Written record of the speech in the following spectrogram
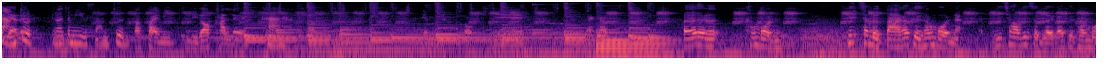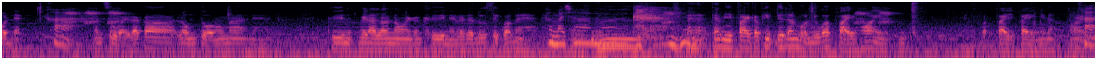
ปลั๊กไฟเยอะแยะ3จุด เลยเราจะมีอยู่ 3 จุดปลั๊กไฟมีมีรอบคันเลยค่ะ เยี่ยมโอเคนะครับ เออข้างบนที่สะดุดตาก็คือข้างบนน่ะ ที่ชอบที่สุดเลยก็คือข้างบนเนี่ย ค่ะ มันสวยแล้วก็ลงตัวมากๆนะฮะคือเวลาเรานอนกลางคืนเนี่ยเราจะรู้สึกว่าแหม ธรรมชาติมากนะฮะถ้ามีไฟกระพริบอยู่ด้านบนหรือว่าไฟห้อย ไฟไฟอย่างนี้นะห้อย ค่ะ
